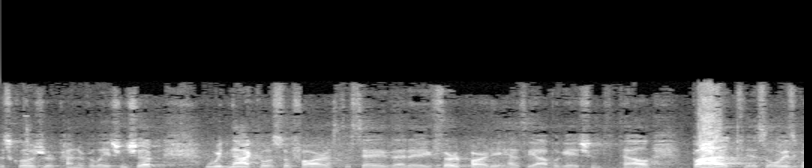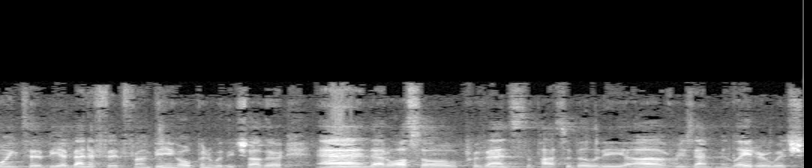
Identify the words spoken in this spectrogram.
disclosure kind of relationship. Would not go so far as to say that a third party has the obligation to tell, but it's always going to be a benefit from being open with each other, and that also prevents the possibility of resentment later, which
